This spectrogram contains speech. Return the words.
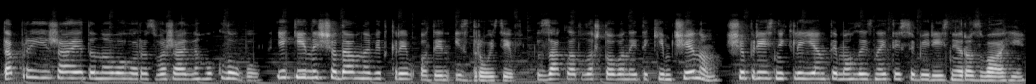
та приїжджає до нового розважального клубу, який нещодавно відкрив один із друзів. Заклад влаштований таким чином, щоб різні клієнти могли знайти собі різні розваги.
